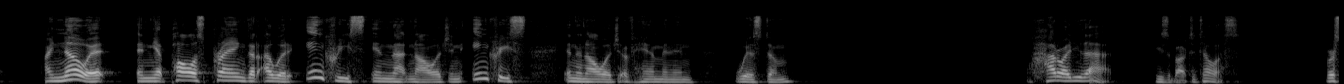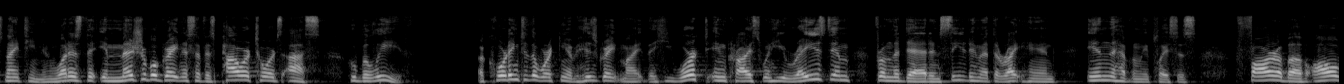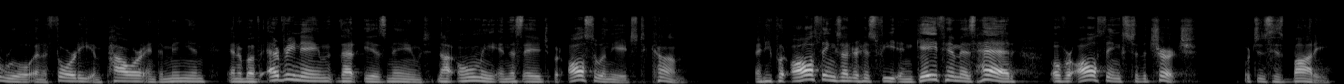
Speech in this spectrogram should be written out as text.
I know it, and yet Paul is praying that I would increase in that knowledge and increase in the knowledge of him and in wisdom. How do I do that? He's about to tell us. Verse 19, and what is the immeasurable greatness of his power towards us who believe? According to the working of his great might, that he worked in Christ when he raised him from the dead and seated him at the right hand in the heavenly places, far above all rule and authority and power and dominion, and above every name that is named, not only in this age, but also in the age to come. And he put all things under his feet and gave him as head over all things to the church, which is his body,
